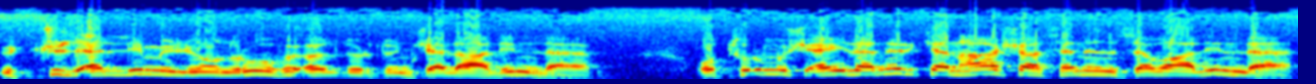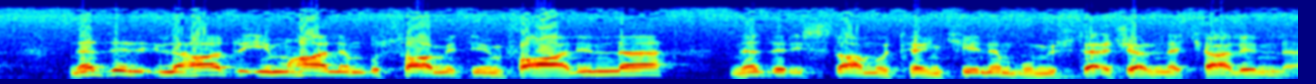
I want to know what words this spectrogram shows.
350 milyon ruhu öldürdün celalinle. Oturmuş eğlenirken haşa senin zevalinle. Nedir ilhadu imhalin bu samit infialinle, nedir İslam'ı tenkinin bu müstecel nekalinle.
